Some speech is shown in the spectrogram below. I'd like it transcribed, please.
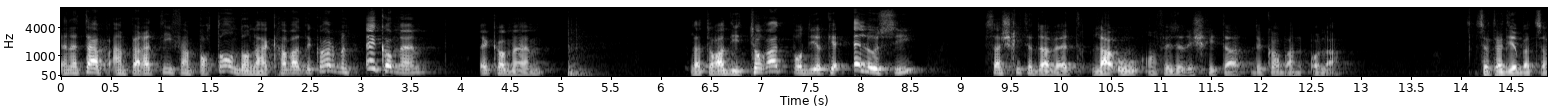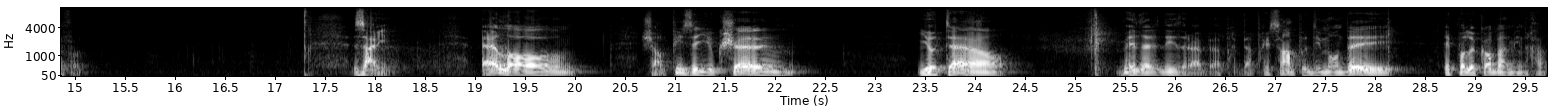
une étape impérative importante dans la cravate de Korban, et quand même, et quand même, la Torah dit Torat pour dire qu'elle aussi, sa shrita doit être là où on faisait les shrita de Korban Ola, c'est-à-dire Batsafon. Zayin. Elo, Shalpi ze yukshe, yoter, mais d'après ça, on peut demander, et pour le Korban Mincha.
